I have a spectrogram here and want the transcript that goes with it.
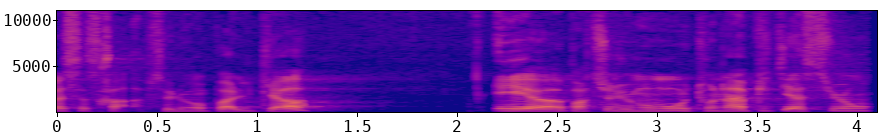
euh, ça ne sera absolument pas le cas. Et euh, à partir du moment où ton implication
